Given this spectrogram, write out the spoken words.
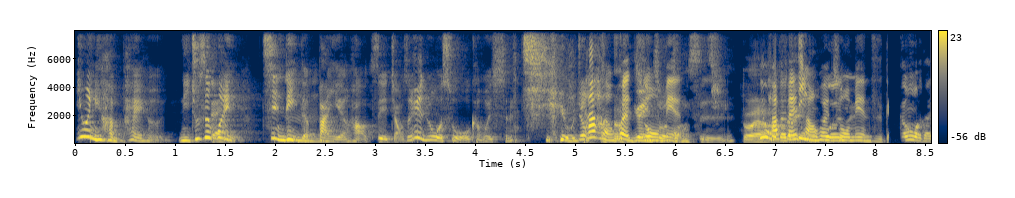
因为你很配合，你就是会尽力的扮演好自己的角色。因为如果是我，我可能会生气，我就他很会做面子，对，他非常会做面子，跟我的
